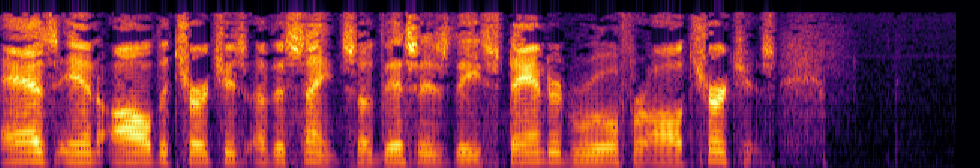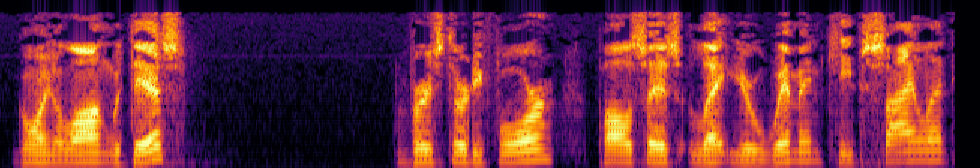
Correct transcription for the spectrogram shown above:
as in all the churches of the saints. So this is the standard rule for all churches. Going along with this, verse 34, Paul says, let your women keep silent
